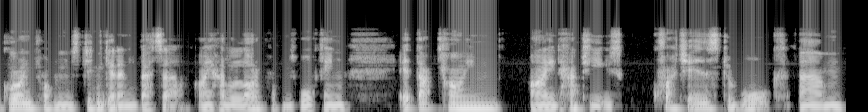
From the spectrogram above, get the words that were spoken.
growing problems didn't get any better. I had a lot of problems walking. At that time, I'd had to use crutches to walk. Um,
